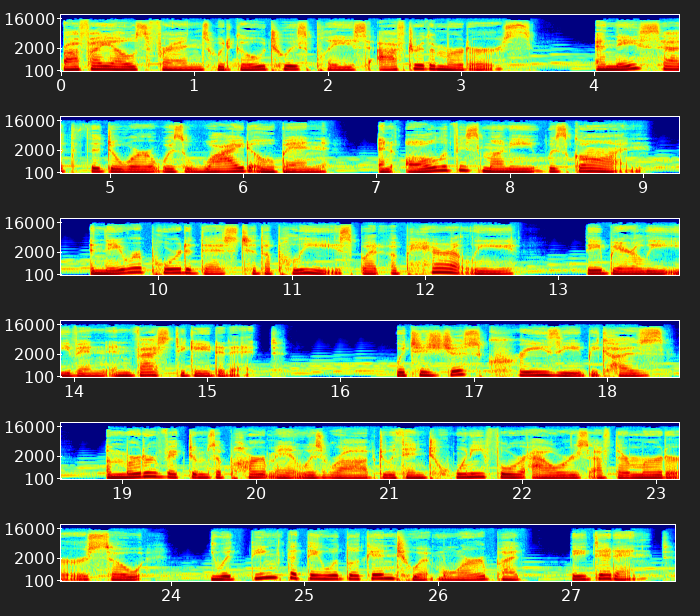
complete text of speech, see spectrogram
Raphael's friends would go to his place after the murders, and they said that the door was wide open and all of his money was gone. And they reported this to the police, but apparently they barely even investigated it. Which is just crazy because a murder victim's apartment was robbed within 24 hours of their murder, so you would think that they would look into it more, but they didn't.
